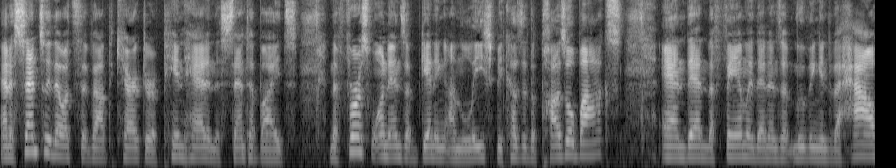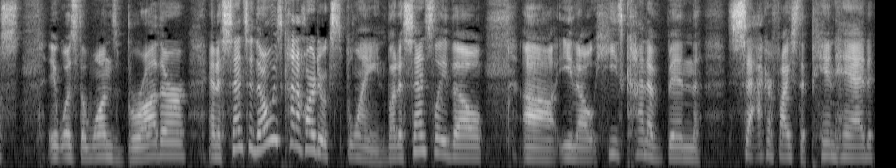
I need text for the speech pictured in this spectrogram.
And essentially, though, it's about the character of Pinhead and the Cenobites. And the first one ends up getting unleashed because of the puzzle box, and then the family that ends up moving into the house. It was the one's brother, and essentially, they're always kind of hard to explain, but essentially, though, uh, you know, he's kind of been sacrificed to Pinhead,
